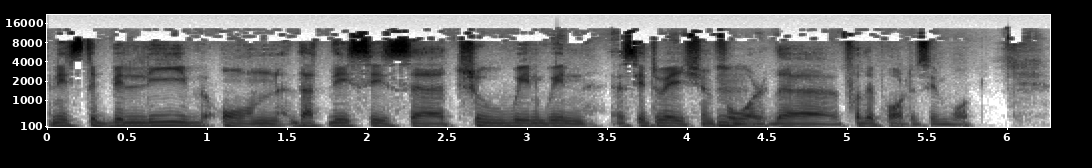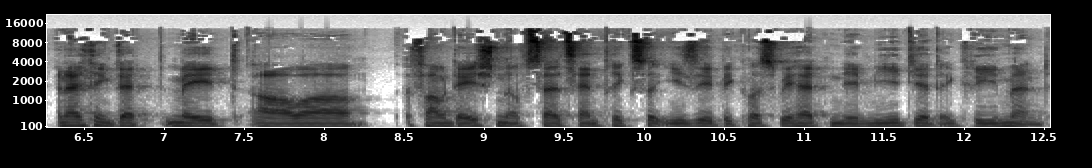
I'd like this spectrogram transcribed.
and it's the belief on that this is a true win-win situation for mm. the for the parties involved. And I think that made our foundation of Cellcentric so easy because we had an immediate agreement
